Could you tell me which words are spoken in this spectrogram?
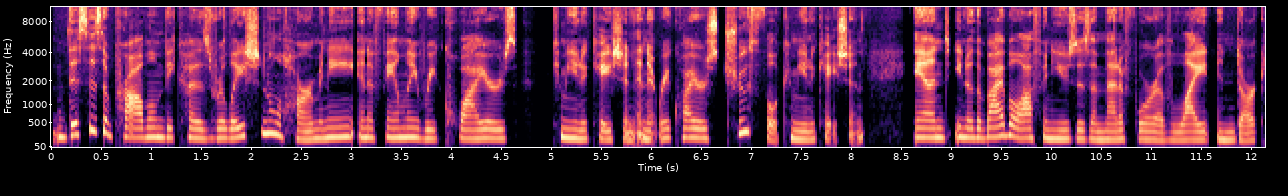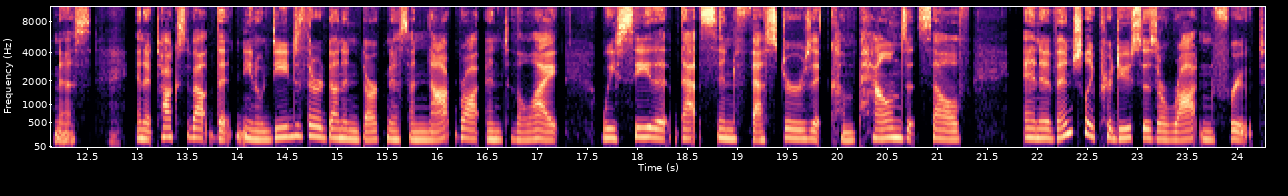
this is a problem because relational harmony in a family requires communication and it requires truthful communication and, you know, the Bible often uses a metaphor of light and darkness. Hmm. And it talks about that, you know, deeds that are done in darkness and not brought into the light, we see that that sin festers, it compounds itself, and eventually produces a rotten fruit.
